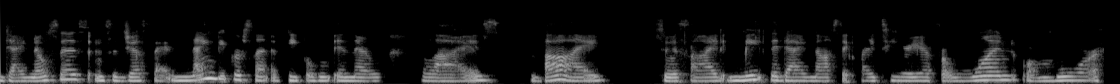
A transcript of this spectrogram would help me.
diagnosis and suggests that 90% of people who end their lives by suicide meet the diagnostic criteria for one or more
